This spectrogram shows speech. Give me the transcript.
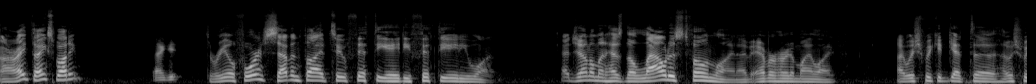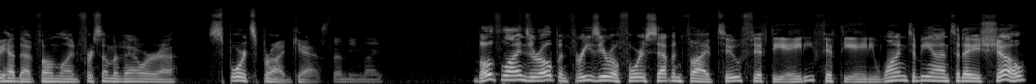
All right, thanks, buddy. Thank you. 304 752 5080 5081. That gentleman has the loudest phone line I've ever heard in my life. I wish we could get, uh, I wish we had that phone line for some of our uh, sports broadcasts. That'd be nice. Both lines are open 304 752 5080 5081 to be on today's show.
